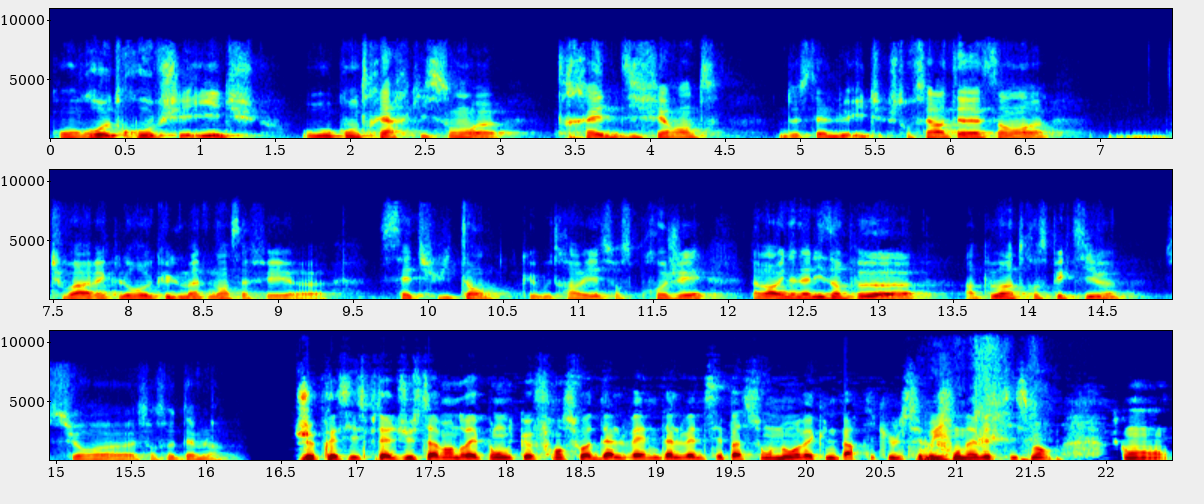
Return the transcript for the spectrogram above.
qu'on retrouve chez Hitch ou au contraire qui sont euh, très différentes de celle de Hitch. Je trouve ça intéressant, euh, tu vois, avec le recul maintenant, ça fait 7-8 euh, ans que vous travaillez sur ce projet, d'avoir une analyse un peu, euh, un peu introspective sur, sur ce thème-là. Je précise peut-être juste avant de répondre que François Dalven, Dalven c'est pas son nom avec une particule, c'est le fonds d'investissement. Parce qu'on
